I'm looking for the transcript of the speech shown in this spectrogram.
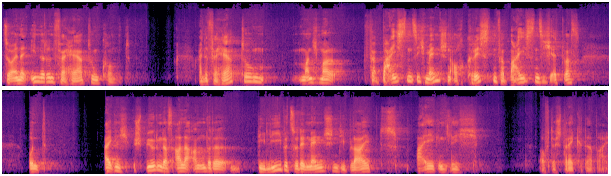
zu einer inneren Verhärtung kommt. Eine Verhärtung manchmal verbeißen sich Menschen, auch Christen verbeißen sich etwas und eigentlich spüren das alle andere. Die Liebe zu den Menschen, die bleibt eigentlich auf der Strecke dabei.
